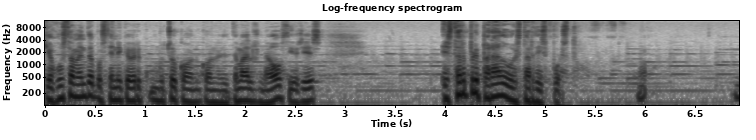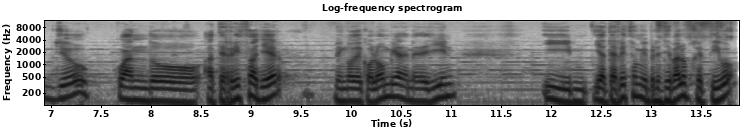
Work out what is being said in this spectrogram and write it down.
que justamente pues, tiene que ver mucho con, el tema de los negocios y es estar preparado o estar dispuesto. Yo cuando aterrizo ayer, vengo de Colombia, de Medellín, y, aterrizo mi principal objetivo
